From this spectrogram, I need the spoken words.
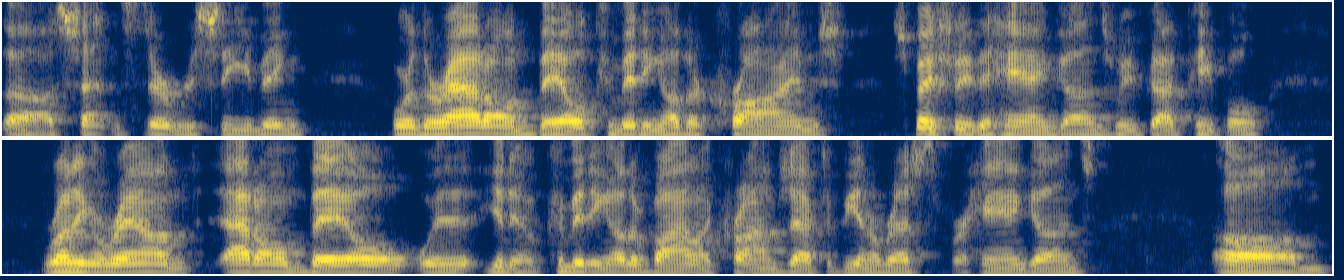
uh, sentence they're receiving, or they're out on bail committing other crimes, especially the handguns. We've got people running around out on bail with you know committing other violent crimes after being arrested for handguns. Um,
